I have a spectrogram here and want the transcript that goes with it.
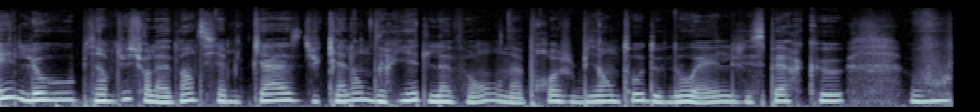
Hello, bienvenue sur la 20e case du calendrier de l'Avent. On approche bientôt de Noël. J'espère que vous,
